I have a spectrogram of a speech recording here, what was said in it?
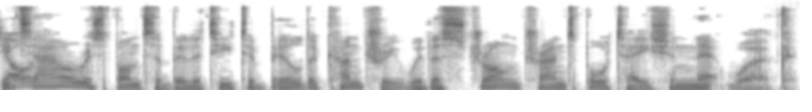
It's our responsibility to build a country with a strong transportation network.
